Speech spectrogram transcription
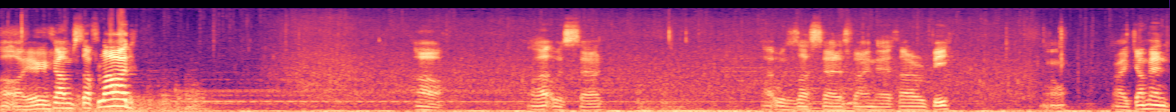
Uh oh, here comes the flood! Oh. Well, that was sad. That was less satisfying than I thought it would be. Oh. Alright, jump in.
